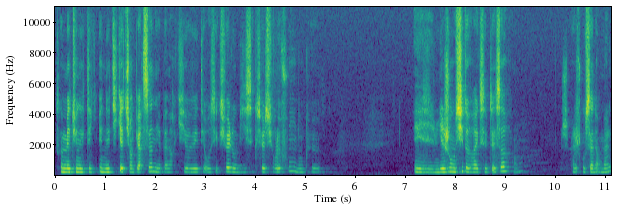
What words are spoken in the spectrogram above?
C'est comme mettre une, étiquette sur une personne, il n'y a pas marqué euh, hétérosexuel ou bisexuel sur le front, donc. Euh, et les gens aussi devraient accepter ça. je sais pas, je trouve ça normal.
